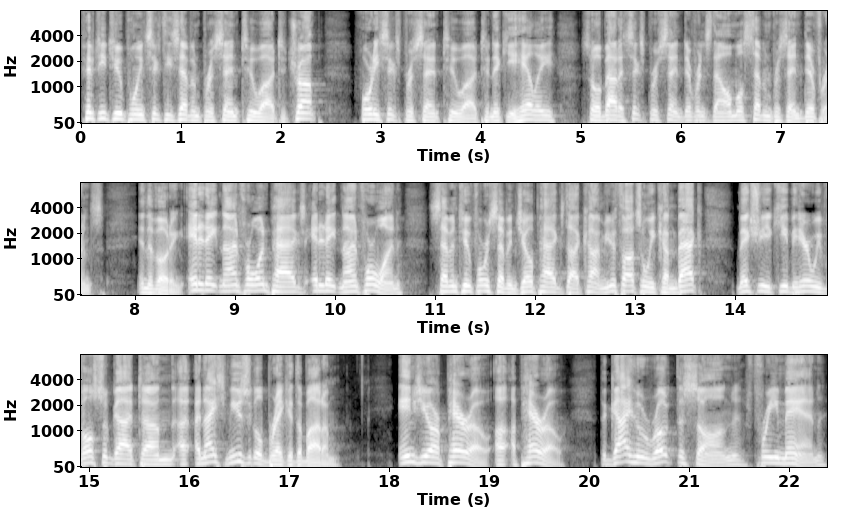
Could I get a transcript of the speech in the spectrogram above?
52.67% to, uh, to Trump. 46% to uh, to Nikki Haley. So about a 6% difference now, almost 7% difference in the voting. 888-941-PAGS, 888-941-7247, joepags.com. Your thoughts when we come back. Make sure you keep it here. We've also got um, a, a, nice musical break at the bottom. Angie Pero, uh, Aparo, the guy who wrote the song Free Man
